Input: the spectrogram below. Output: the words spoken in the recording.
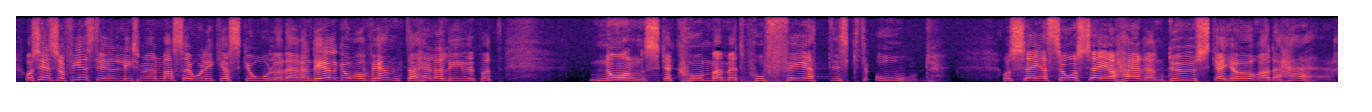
Och sen så finns det liksom en massa olika skolor där en del går och väntar hela livet på att någon ska komma med ett profetiskt ord och säga så säger Herren, du ska göra det här.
